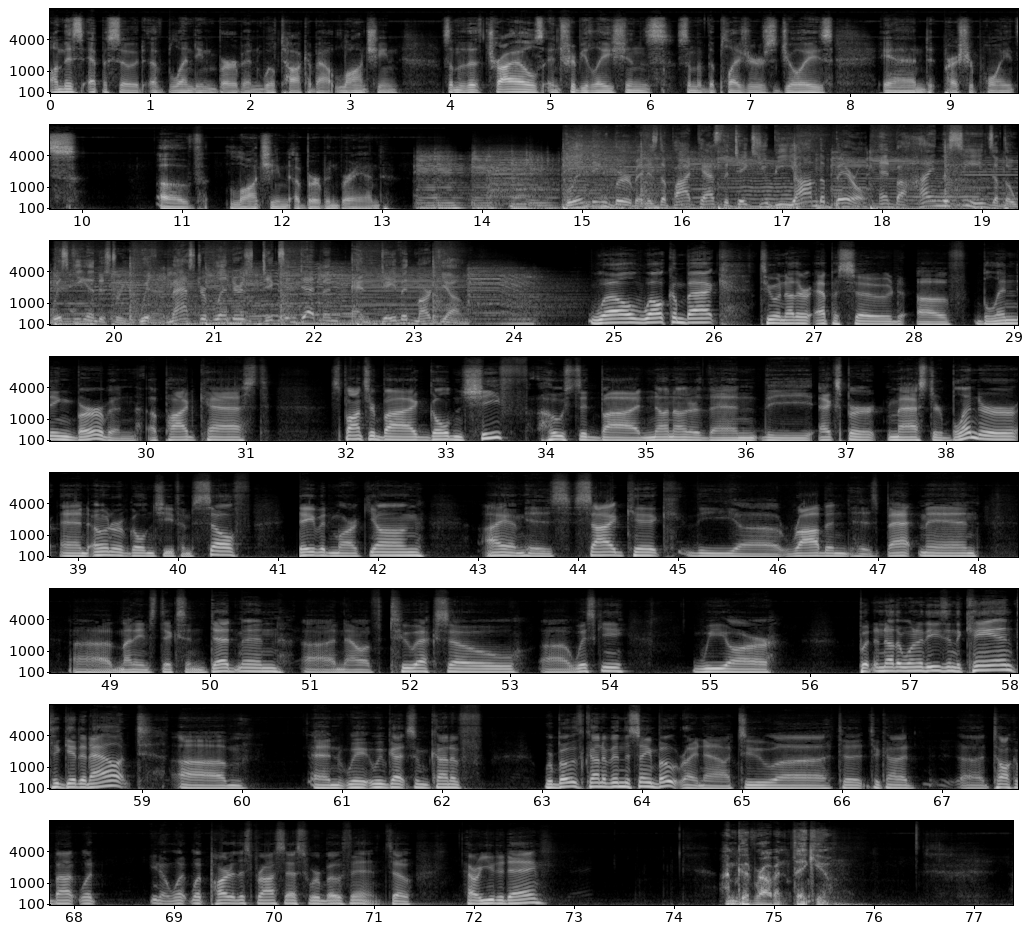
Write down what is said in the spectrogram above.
On this episode of Blending Bourbon, we'll talk about launching some of the trials and tribulations, some of the pleasures, joys, and pressure points of launching a bourbon brand. Blending Bourbon is the podcast that takes you beyond the barrel and behind the scenes of the whiskey industry with master blenders Dixon Dedman and David Mark Young. Well, welcome back to another episode of Blending Bourbon, a podcast sponsored by Golden Sheaf, hosted by none other than the expert master blender and owner of Golden Sheaf himself, David Mark Young. I am his sidekick, the uh, Robin, his Batman. Uh, my name's Dixon Dedman, uh, now of 2XO uh, whiskey. We are putting another one of these in the can to get it out. Um, and we we've got some kind of we're both kind of in the same boat right now to uh, to to kind of uh, talk about what you know what what part of this process we're both in. So, how are you today? I'm good, Robin. Thank you.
